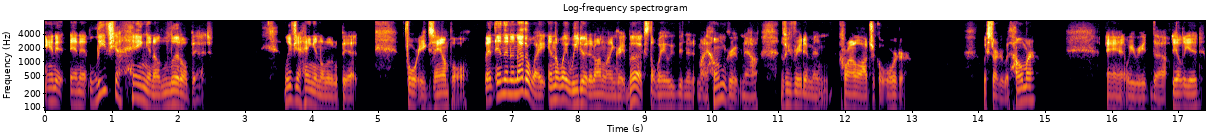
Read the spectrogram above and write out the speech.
And it, and it leaves you hanging a little bit leaves you hanging a little bit. For example, and, and, then another way, in the way we do it at Online Great Books, the way we've been doing it at my home group now, is we read them in chronological order. We started with Homer, and we read the Iliad,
